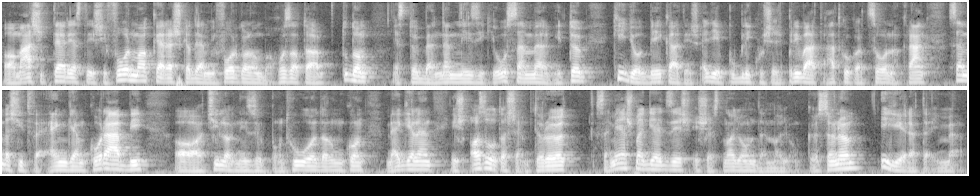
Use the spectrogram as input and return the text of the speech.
A másik terjesztési forma kereskedelmi forgalomba hozatal. Tudom, ezt többen nem nézik jó szemmel, mi több, kígyót békát és egyéb publikus és privát átkokat szólnak ránk, szembesítve engem korábbi a csillagnézők.hu oldalunkon megjelent, és azóta sem törölt személyes megjegyzés, és ezt nagyon, de nagyon köszönöm, ígéreteimmel.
